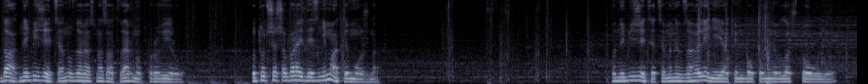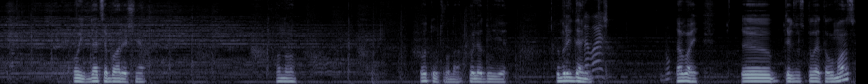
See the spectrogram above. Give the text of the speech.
Да, не біжиться. А ну зараз назад верну, провіру. То тут ще ж апгрейди знімати можна. Бо не біжиться, це мене взагалі ніяким боком не влаштовує. Ой, де ця баришня? Воно. Отут вона колядує. Добрий день. давай. Давай. Е, екзоскелет алмаз.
